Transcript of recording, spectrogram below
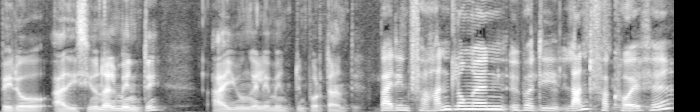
Pero adicionalmente hay un elemento importante. Bei den Verhandlungen über die Landverkäufe,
